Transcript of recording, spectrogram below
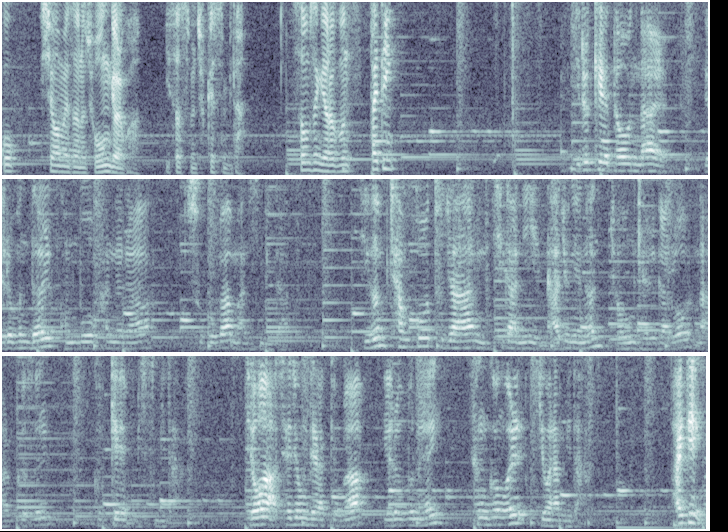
꼭 시험에서는 좋은 결과 있었으면 좋겠습니다. 수험생 여러분, 파이팅! 이렇게 더운 날 여러분들 공부하느라 수고가 많습니다. 지금 참고 투자한 시간이 나중에는 좋은 결과로 나올 것을 굳게 믿습니다. 저와 세종대학교가 여러분의 성공을 기원합니다. 파이팅!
